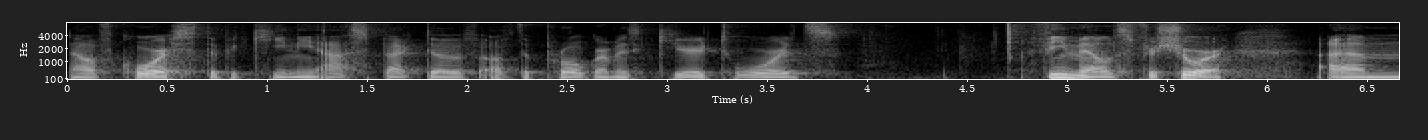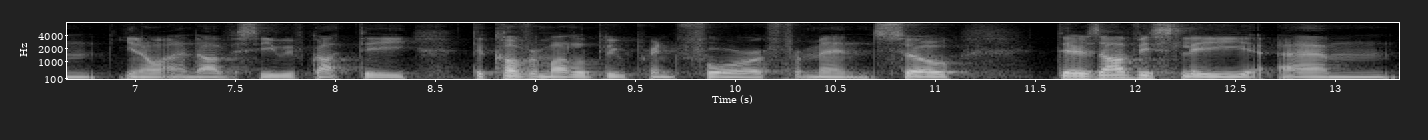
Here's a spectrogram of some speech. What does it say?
Now, of course, the bikini aspect of, of the program is geared towards females for sure. Um, you know, and obviously we've got the the cover model blueprint for for men. So there's obviously um,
